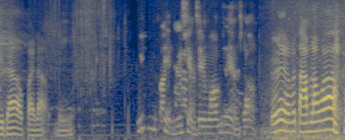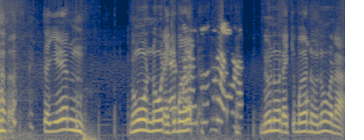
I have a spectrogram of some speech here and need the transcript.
ดีแล้วไปแล้วหนีอุ๊ยเสียงมีเสียงเซนมอฟด้วยอะชอบเอ้ยมาตามเราว่าใจะเย็น นู่นนู่นเอ็กเบิร์ดนู่นนู่นเอ็กเบิร์ดนู่นนู่นอะ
